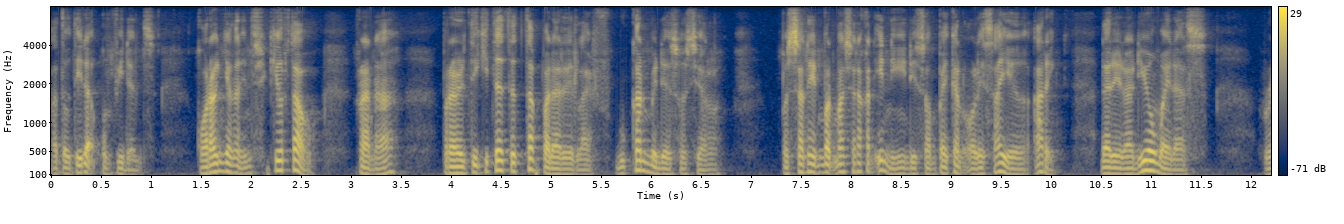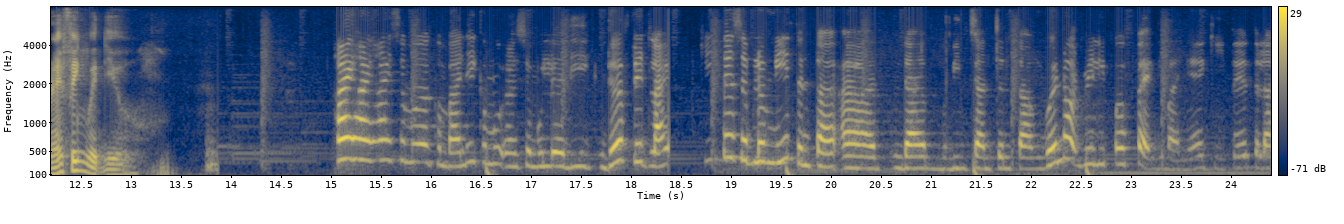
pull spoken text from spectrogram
atau tidak confidence. Korang jangan insecure tau, kerana priority kita tetap pada real life, bukan media sosial. Pesan khidmat masyarakat ini disampaikan oleh saya, Arik, dari Radio Midas. Raving with you. Hai hai hai semua kembali kemu- uh, semula di The Fit Life. Kita sebelum ni tentang uh, dah berbincang tentang we're not really perfect di mana kita telah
